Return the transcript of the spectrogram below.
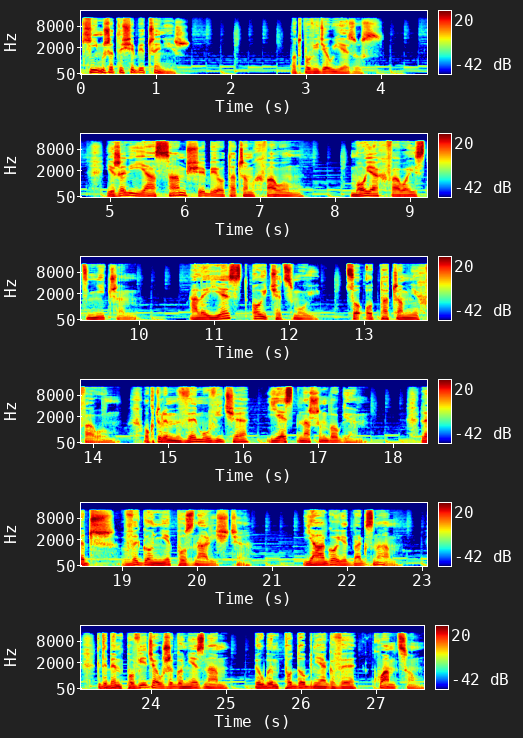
Kimże ty siebie czynisz? Odpowiedział Jezus. Jeżeli ja sam siebie otaczam chwałą, moja chwała jest niczym, ale jest Ojciec mój, co otacza mnie chwałą, o którym wy mówicie, jest naszym Bogiem. Lecz wy go nie poznaliście. Ja go jednak znam. Gdybym powiedział, że go nie znam, byłbym podobnie jak wy kłamcą.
